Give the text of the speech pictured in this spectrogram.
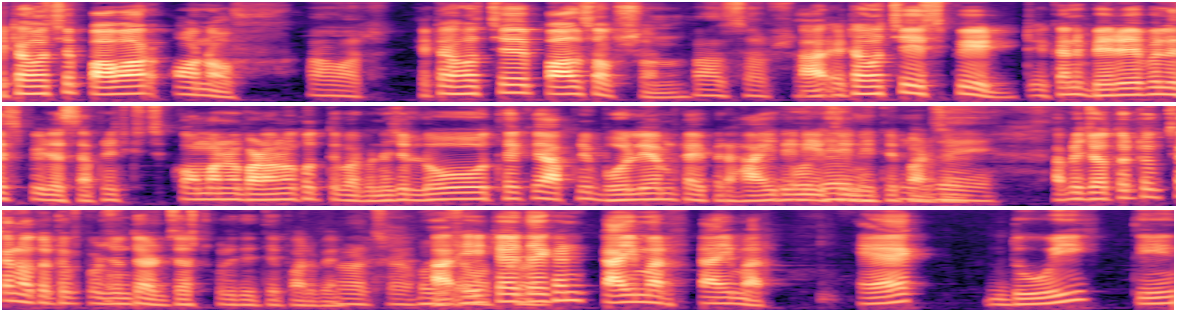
এটা হচ্ছে পাওয়ার অন অফ পাওয়ার এটা হচ্ছে পালস অপশন পালস অপশন আর এটা হচ্ছে স্পিড এখানে ভেরিয়েবল স্পিড আছে। আপনি কমানো বাড়ানো করতে পারবেন। এই যে লো থেকে আপনি ভলিউম টাইপের হাই দিয়ে নিচে নিতে পারবেন। আপনি যতটুকু চান অতটুকু পর্যন্ত অ্যাডজাস্ট করে দিতে পারবেন। আচ্ছা আর এইটায় দেখেন টাইমার টাইমার এক দুই তিন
